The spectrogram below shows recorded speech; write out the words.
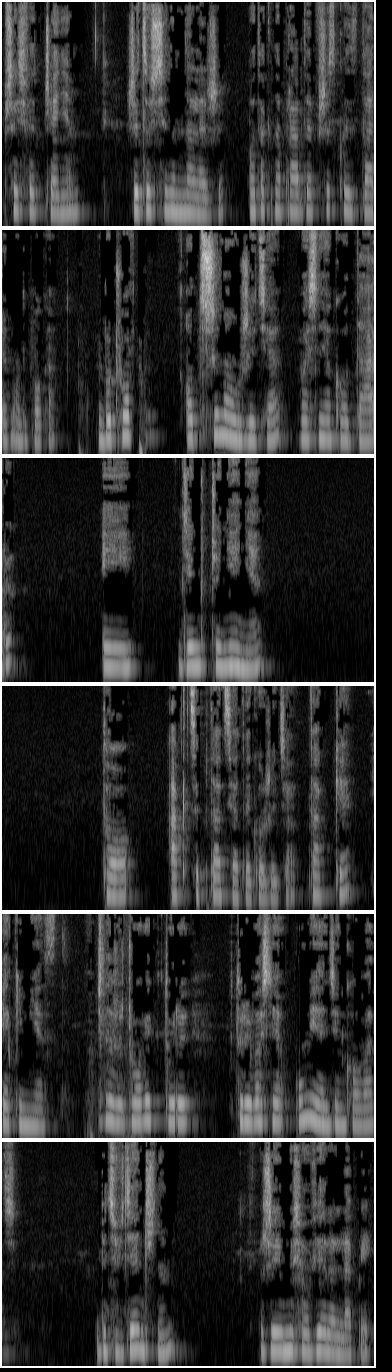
przeświadczeniem, że coś się nam należy, bo tak naprawdę wszystko jest darem od Boga. Bo człowiek otrzymał życie właśnie jako dar i dziękczynienie to akceptacja tego życia, takie, jakim jest. Myślę, że człowiek, który, który właśnie umie dziękować, być wdzięcznym, żyje mu się o wiele lepiej.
